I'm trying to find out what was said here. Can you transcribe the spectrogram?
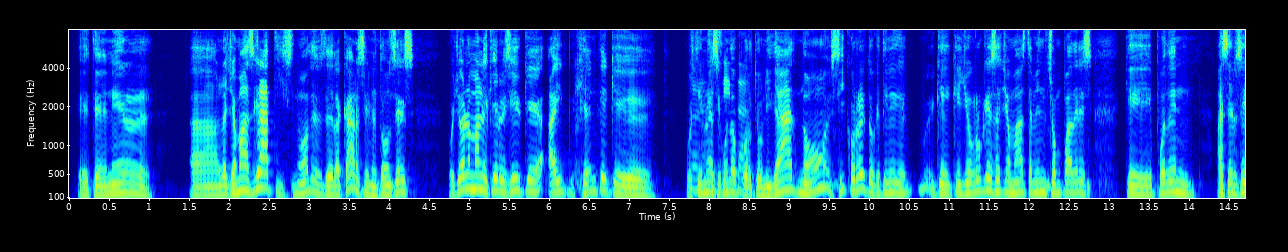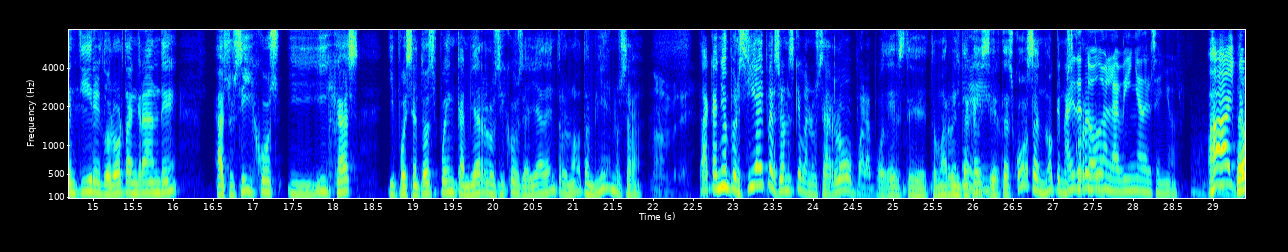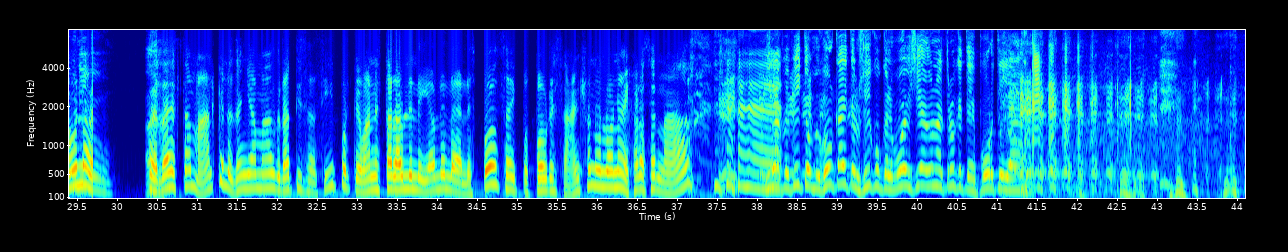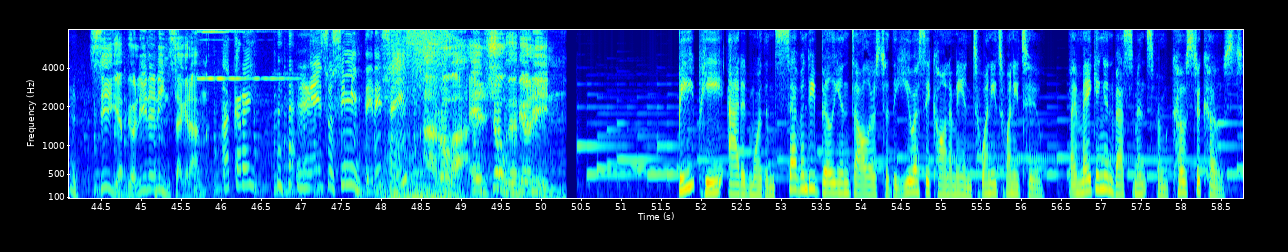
eh, tener ah, las llamadas gratis, ¿no? Desde la cárcel. Entonces, pues yo nomás les quiero decir que hay gente que pues Lo tiene una segunda oportunidad, ¿no? Sí, correcto, que tiene, que, que yo creo que esas llamadas también son padres que pueden hacer sentir el dolor tan grande a sus hijos y hijas, y pues entonces pueden cambiar a los hijos de allá adentro, ¿no? También, o sea. Está cañón, pero sí hay personas que van a usarlo para poder este, tomar ventaja de ciertas cosas, ¿no? Que no Hay es de correcto. todo en la viña del Señor. ¡Ay, qué No, la! Verdad está mal que les den llamadas gratis así, porque van a estar háblele y háblele a la esposa, y pues pobre Sancho, no lo van a dejar hacer nada. Mira, Pepito, mejor cállate los hijos que le voy a decir a Donald Trump que te deporte ya. Sigue a Piolín en Instagram, Ah, caray. Eso sí me interesa, ¿eh? arroba el show de violín. BP added more than $70 billion to the U.S. economy in 2022 by making investments from coast to coast.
